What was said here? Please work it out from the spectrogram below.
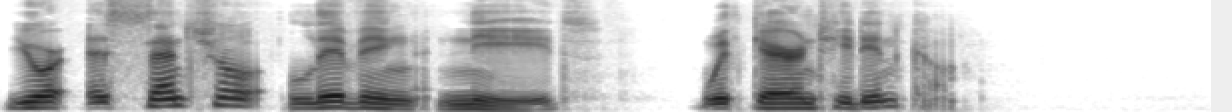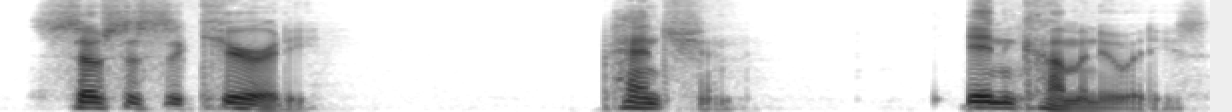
your essential living needs with guaranteed income, Social Security, pension, income annuities.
